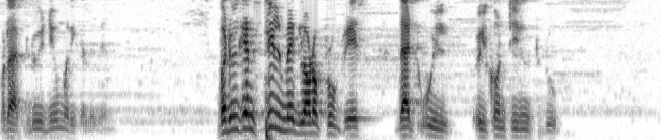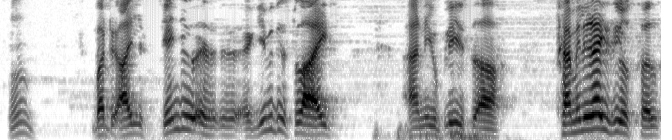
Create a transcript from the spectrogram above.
but I have to do it numerically then. But we can still make lot of progress that we will will continue to do. Hmm. But I will change you, uh, uh, give you the slides and you please uh, familiarize yourself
